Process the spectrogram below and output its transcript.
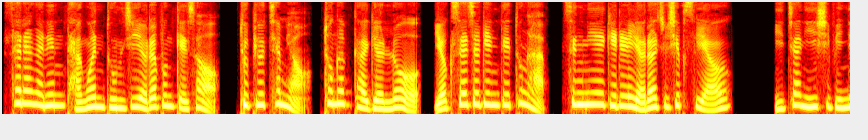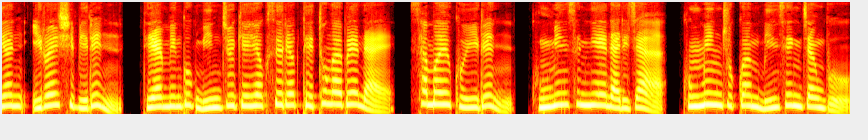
사랑하는 당원 동지 여러분께서 투표 참여, 통합 가결로 역사적인 대통합, 승리의 길을 열어주십시오. 2022년 1월 10일은 대한민국 민주개혁 세력 대통합의 날, 3월 9일은 국민 승리의 날이자 국민주권 민생정부,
